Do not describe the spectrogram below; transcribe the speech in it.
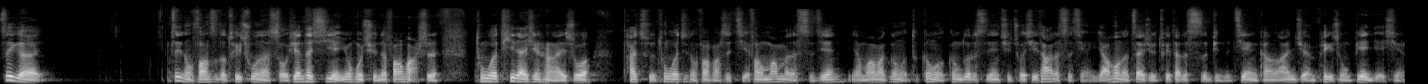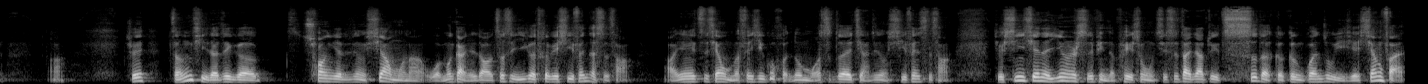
这个。这种方式的推出呢，首先它吸引用户群的方法是通过替代性上来说，它是通过这种方法是解放妈妈的时间，让妈妈更有更有更多的时间去做其他的事情，然后呢再去推它的食品的健康、安全、配送便捷性，啊，所以整体的这个创业的这种项目呢，我们感觉到这是一个特别细分的市场。啊，因为之前我们分析过很多模式，都在讲这种细分市场，就新鲜的婴儿食品的配送，其实大家对吃的更更关注一些。相反，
